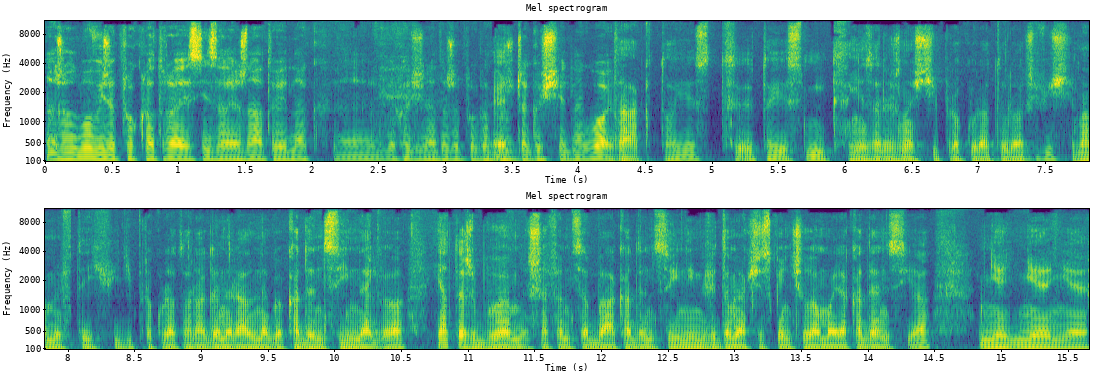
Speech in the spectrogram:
No, rząd mówi, że prokuratura jest niezależna, a to jednak e, wychodzi na to, że prokuratorzy czegoś się jednak boją. Tak, to jest, to jest mit niezależności prokuratury. Oczywiście mamy w tej chwili prokuratora generalnego kadencyjnego. Ja też byłem szefem CBA kadencyjnym i wiadomo, jak się skończyła moja kadencja. Nie, nie, nie,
